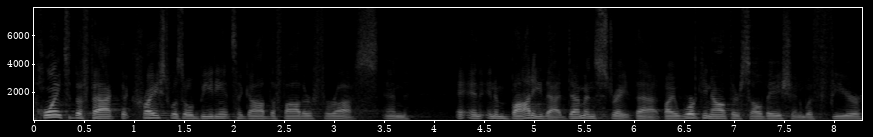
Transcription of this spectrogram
point to the fact that Christ was obedient to God the Father for us and, and, and embody that, demonstrate that by working out their salvation with fear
